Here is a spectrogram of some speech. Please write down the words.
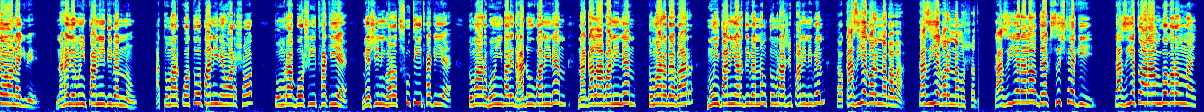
দেওয়া নাইবে না হলে মুই পানি দিবেন নং। আর তোমার কত পানি নেওয়ার শখ? তোমরা বসি থাকিয়ে, মেশিন ঘরত সুতি থাকিয়ে, তোমার ভুঁই বাড়িত হাডু পানি নেন, না গালা পানি নেন, তোমার ব্যাপার। মুই পানি আর দিবেন নং, তোমরা আসি পানি নিবেন, তাও কাজিয়ে করেন না বাবা। কাজিয়ে করেন না মোর সাথে। কাজিয়ের এলাও দেখছিস কি? কাজিয়া তো আরম্ভ করং নাই।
